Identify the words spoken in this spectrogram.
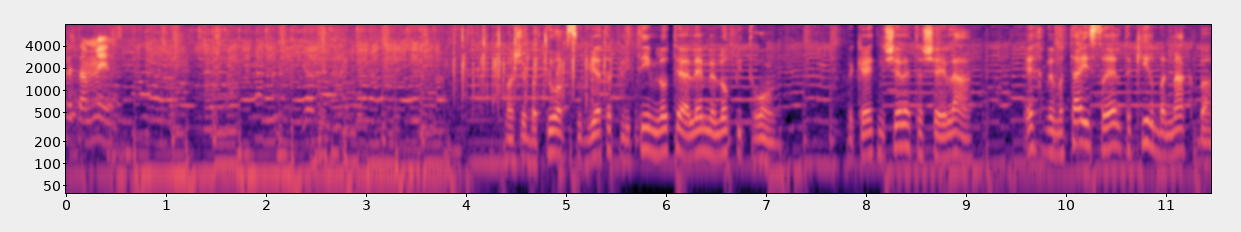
לתמיד. מה שבטוח, סוגיית הפליטים לא תיעלם ללא פתרון. וכעת נשאלת השאלה, איך ומתי ישראל תכיר בנכבה,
